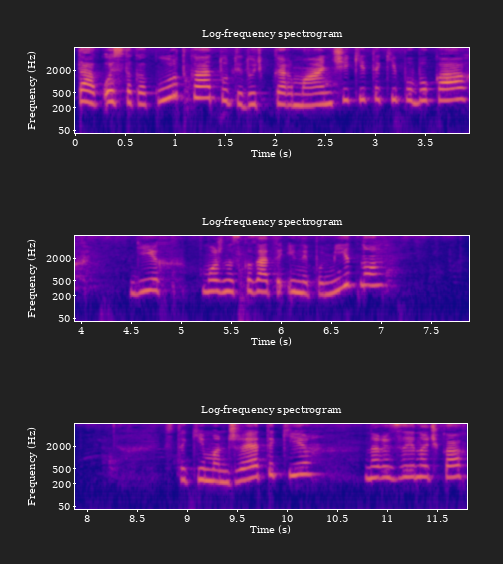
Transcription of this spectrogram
Так, ось така куртка. Тут ідуть карманчики такі по боках. Їх, можна сказати, і непомітно. Ось такі манжетики на резиночках.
